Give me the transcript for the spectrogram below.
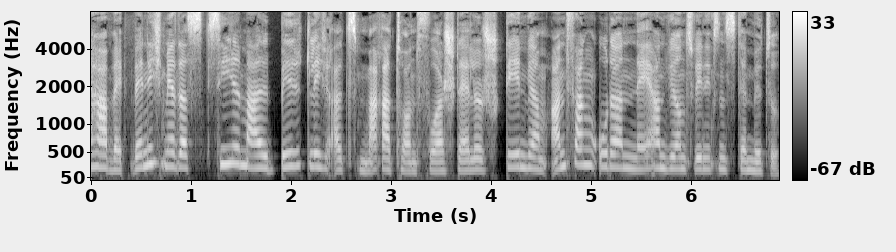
Herr Habeck, wenn ich mir das Ziel mal bildlich als Marathon vorstelle, stehen wir am Anfang oder nähern wir uns wenigstens der Mitte?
